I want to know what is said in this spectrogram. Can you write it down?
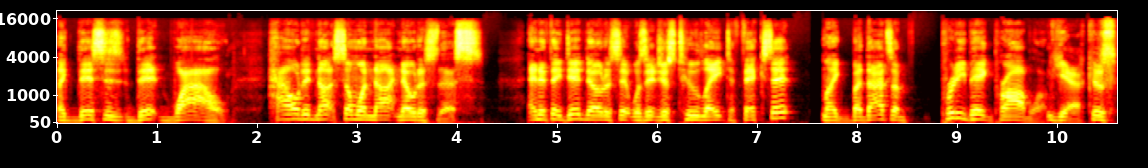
Like this is that wow. How did not someone not notice this? And if they did notice it, was it just too late to fix it? Like, but that's a pretty big problem. Yeah, because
